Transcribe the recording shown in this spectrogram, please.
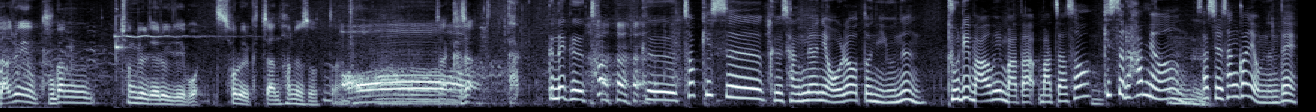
나중에 구강 청결제로 이제 뭐 서로 이렇게 짠 하면서 딱. 자, 가자. 딱. 근데 그 첫 그 첫 키스 그 장면이 어려웠던 이유는 둘이 마음이 맞아, 맞아서 키스를 하면 사실 상관이 없는데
